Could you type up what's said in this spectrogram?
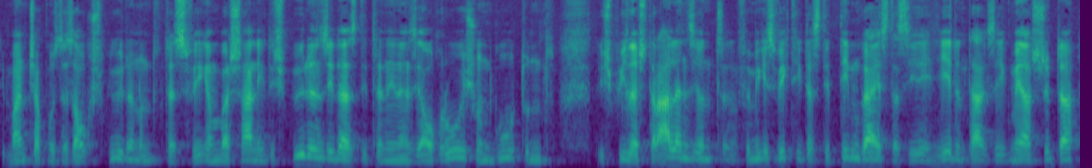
Die Mannschaft muss das auch spüren und deswegen wahrscheinlich, die spüren sie das, die trainieren sie auch ruhig und gut und die Spieler strahlen sie und für mich ist wichtig, dass der Teamgeist, dass sie jeden Tag sich mehr erschüttert,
